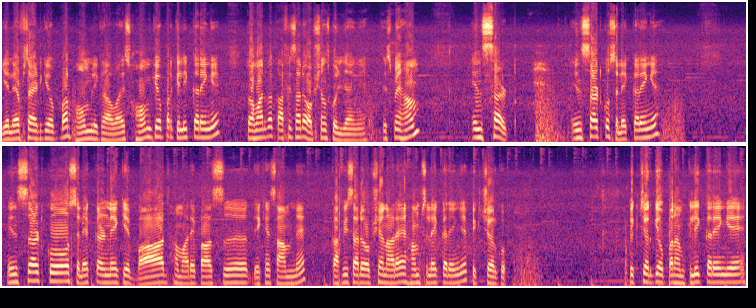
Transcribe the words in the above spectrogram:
ये लेफ़्ट साइड के ऊपर होम लिखा हुआ है। इस होम के ऊपर क्लिक करेंगे तो हमारे पास काफ़ी सारे ऑप्शंस खुल जाएँगे। इसमें हम इंसर्ट इंसर्ट को सिलेक्ट करेंगे। इंसर्ट को सिलेक्ट करने के बाद हमारे पास, देखें सामने काफ़ी सारे ऑप्शन आ रहे हैं। हम सिलेक्ट करेंगे पिक्चर को। पिक्चर के ऊपर हम क्लिक करेंगे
